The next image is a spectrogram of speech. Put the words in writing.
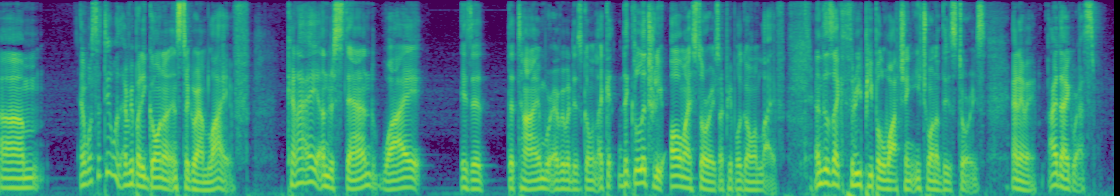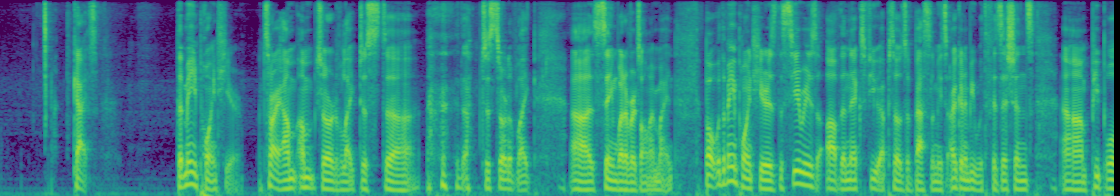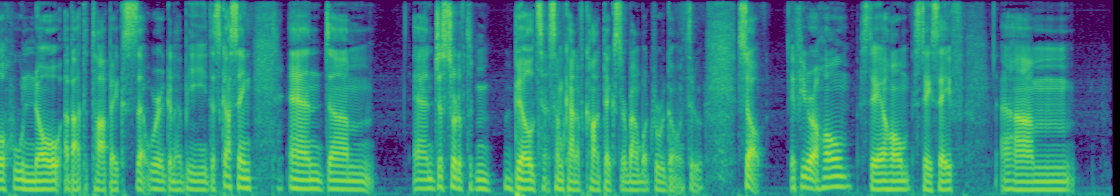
Um, and what's the deal with everybody going on Instagram Live? Can I understand why is it the time where everybody's going like, like literally all my stories are people going live. And there's like three people watching each one of these stories. Anyway i digress. Guys the main point here sorry i'm, I'm sort of like just uh just sort of like uh saying whatever's on my mind. But the main point here is the series of the next few episodes of Bachelor Meets are going to be with physicians um, people who know about the topics that we're going to be discussing. And um and just sort of to build some kind of context around what we're going through. So, if you're at home, stay at home, stay safe, um,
